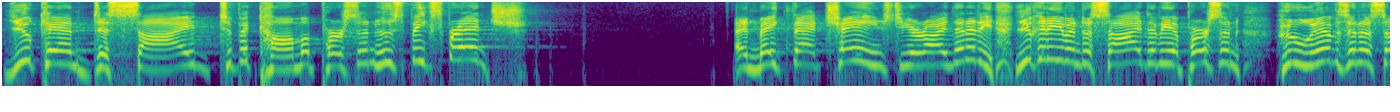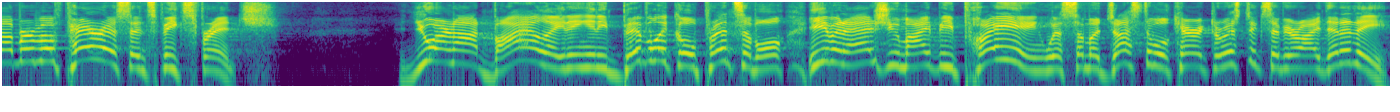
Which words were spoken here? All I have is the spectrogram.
you can decide to become a person who speaks French and make that change to your identity. You can even decide to be a person who lives in a suburb of Paris and speaks French. You are not violating any biblical principle, even as you might be playing with some adjustable characteristics of your identity.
